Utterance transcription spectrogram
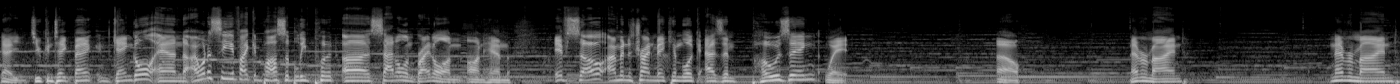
Yeah, you can take Bang- Gangle, and I want to see if I can possibly put a uh, saddle and bridle on, on him. If so, I'm going to try and make him look as imposing. Wait. Oh. Never mind. Never mind.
